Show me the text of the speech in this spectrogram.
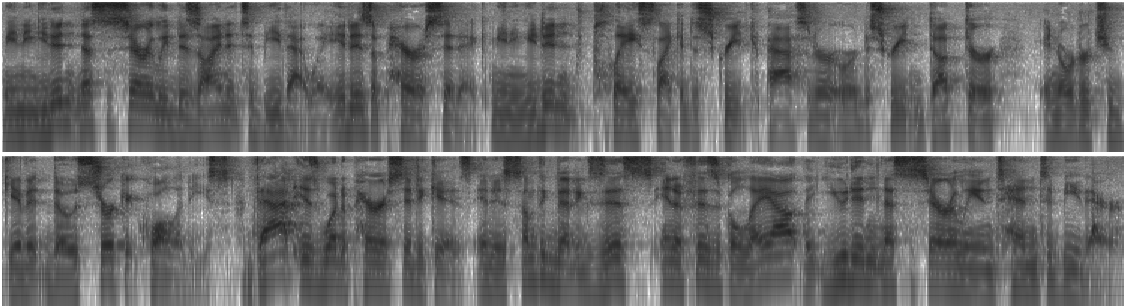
meaning you didn't necessarily design it to be that way. It is a parasitic, meaning you didn't place like a discrete capacitor or a discrete inductor in order to give it those circuit qualities. That is what a parasitic is. It is something that exists in a physical layout that you didn't necessarily intend to be there.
